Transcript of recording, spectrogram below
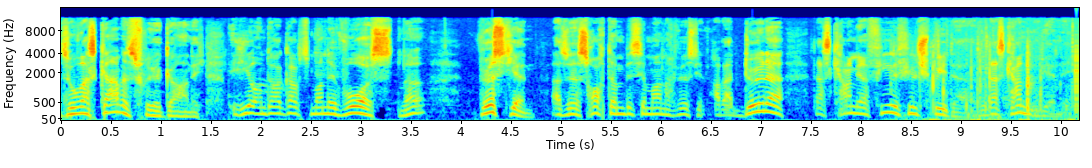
sowas gab es früher gar nicht. Hier und da gab es mal eine Wurst, ne? Würstchen. Also das roch dann ein bisschen mal nach Würstchen. Aber Döner, das kam ja viel, viel später. Also das kannten wir nicht.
